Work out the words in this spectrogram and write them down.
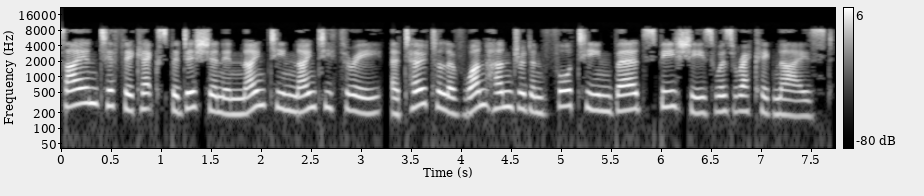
scientific expedition in 1993, a total of 114 bird species was recognized.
